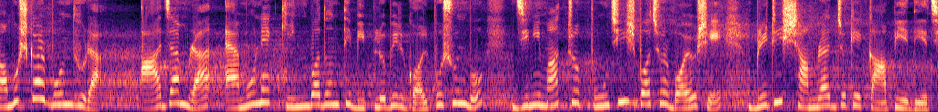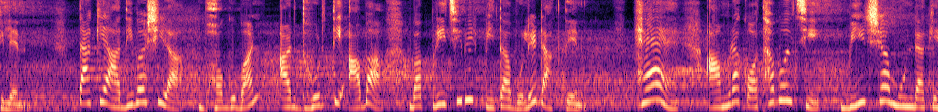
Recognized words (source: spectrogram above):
নমস্কার বন্ধুরা, আজ আমরা এমন এক কিংবদন্তি বিপ্লবীর গল্প শুনব যিনি মাত্র পঁচিশ বছর বয়সে ব্রিটিশ সাম্রাজ্যকে কাঁপিয়ে দিয়েছিলেন। তাকে আদিবাসীরা ভগবান আর ধরতি আবা বা পৃথিবীর পিতা বলে ডাকতেন। হ্যাঁ আমরা কথা বলছি বীরসা মুন্ডাকে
